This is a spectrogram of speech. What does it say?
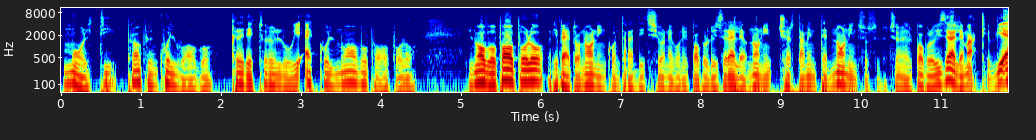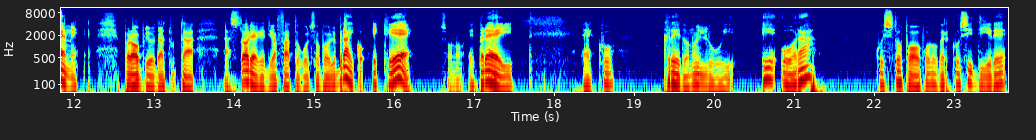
molti proprio in quel luogo credettero in lui. Ecco il nuovo popolo. Il nuovo popolo, ripeto, non in contraddizione con il popolo di Israele, non in, certamente non in sostituzione del popolo di Israele, ma che viene proprio da tutta la storia che Dio ha fatto col suo popolo ebraico e che è, sono ebrei, ecco, credono in lui. E ora questo popolo, per così dire,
